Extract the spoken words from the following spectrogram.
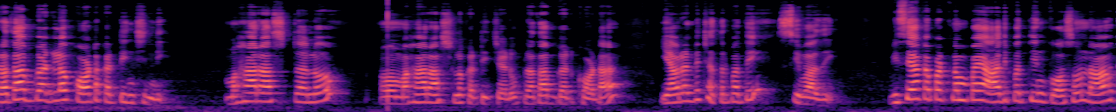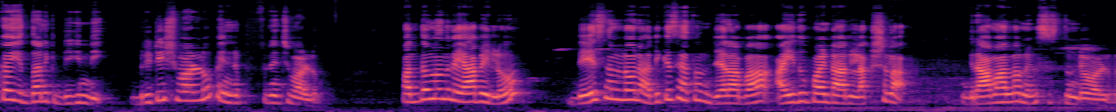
ప్రతాప్గఢ్లో కోట కట్టించింది. మహారాష్ట్రలో మహారాష్ట్రలో కట్టించాడు ప్రతాప్గఢ్ కోట. ఎవరంటే ఛత్రపతి శివాజీ. విశాఖపట్నంపై ఆధిపత్యం కోసం నావికా యుద్ధానికి దిగింది బ్రిటిష్ వాళ్ళు ఫ్రెంచ్ వాళ్ళు. పంతొమ్మిది వందల యాభైలో దేశంలోని అధిక శాతం జనాభా ఐదు పాయింట్ ఆరు లక్షల గ్రామాల్లో నివసిస్తుండేవాళ్ళు.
